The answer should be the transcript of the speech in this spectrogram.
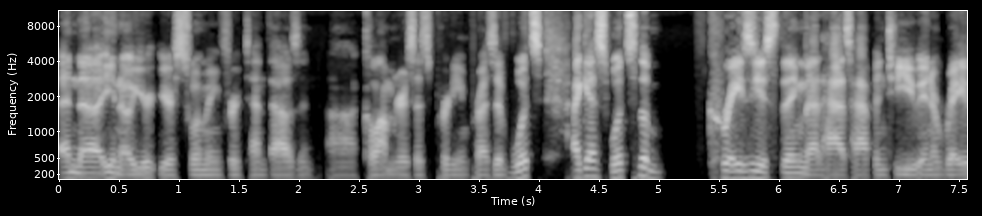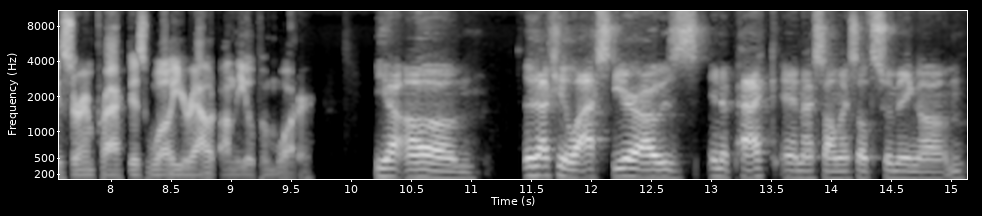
and, uh, you know, you're, you're swimming for 10,000 uh, kilometers. That's pretty impressive. What's, I guess, what's the craziest thing that has happened to you in a race or in practice while you're out on the open water? Yeah. Um, it was actually last year I was in a pack and I saw myself swimming, um,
